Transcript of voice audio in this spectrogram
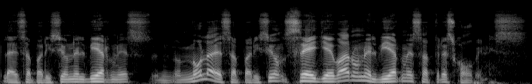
la desaparición el viernes, no, no la desaparición, se llevaron el viernes a tres jóvenes.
